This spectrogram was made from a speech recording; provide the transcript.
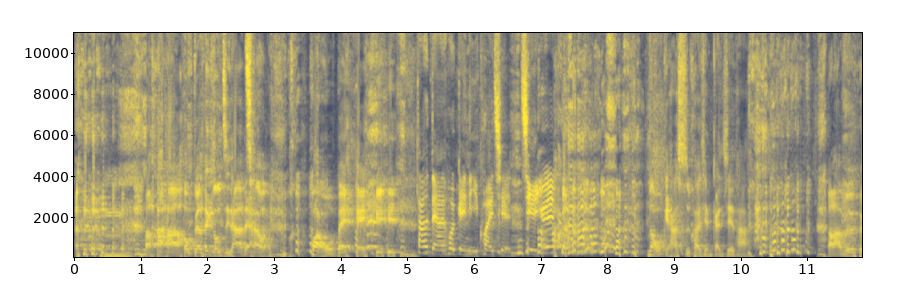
好啦，好，我不要再攻击他了，等下我换我被黑。他等下会给你一块钱解约，那我给他十块钱，感谢他。好啦，不不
